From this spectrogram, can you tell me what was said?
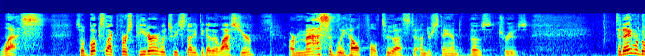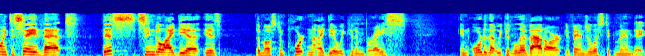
less. So books like 1 Peter, which we studied together last year, are massively helpful to us to understand those truths. Today we're going to say that this single idea is the most important idea we could embrace in order that we could live out our evangelistic mandate.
